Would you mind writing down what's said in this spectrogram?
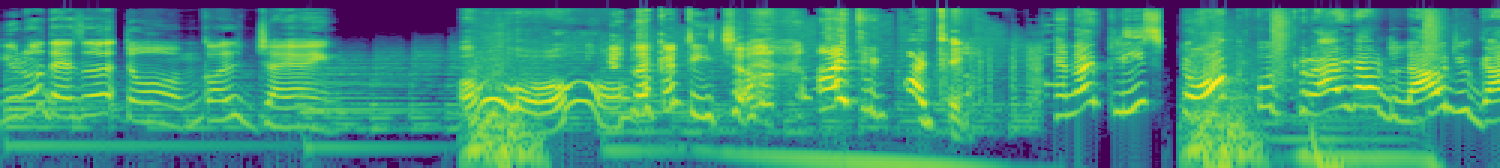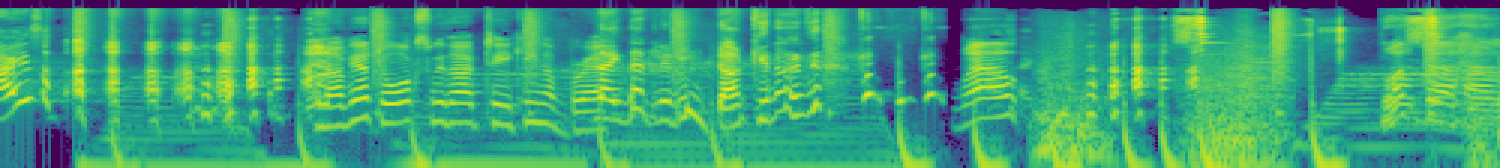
You know, there's a term called Jayaism. Oh, Like a teacher. I think, I think. Can I please talk for crying out loud, you guys? Navya talks without taking a breath. Like that little duck, you know. Well, What the hell?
